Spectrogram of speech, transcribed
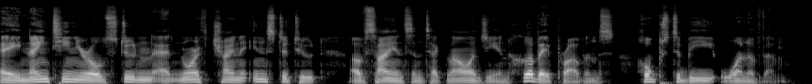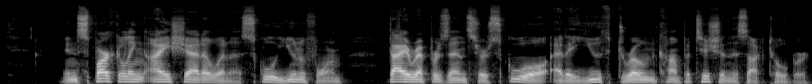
a 19 year old student at North China Institute of Science and Technology in Hebei province, hopes to be one of them. In sparkling eyeshadow and a school uniform, Dai represents her school at a youth drone competition this October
